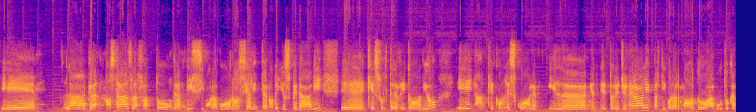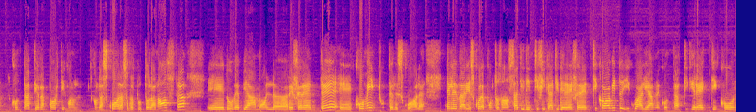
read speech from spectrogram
E la gra- nostra ASL ha fatto un grandissimo lavoro sia all'interno degli ospedali eh, che sul territorio e anche con le scuole. Il eh, mio direttore generale in particolar modo ha avuto contatti e rapporti con con la scuola, soprattutto la nostra, eh, dove abbiamo il referente eh, come in tutte le scuole. Nelle varie scuole appunto sono stati identificati dei referenti Covid, i quali hanno i contatti diretti con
